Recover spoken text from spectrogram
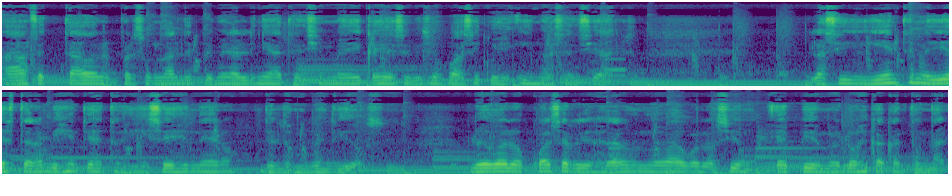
ha afectado al personal de primera línea de atención médica y de servicios básicos y no esenciales. Las siguientes medidas estarán vigentes hasta el 16 de enero del 2022 luego de lo cual se realizará una nueva evaluación epidemiológica cantonal.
